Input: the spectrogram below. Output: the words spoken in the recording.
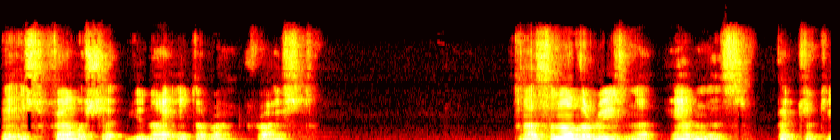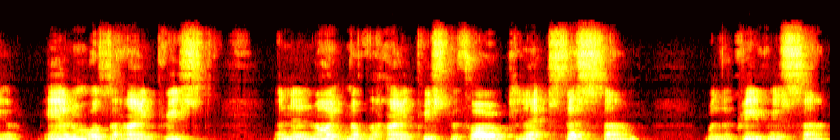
it is fellowship united around Christ. That's another reason that Aaron is pictured here. Aaron was the high priest, and the anointing of the high priest with oil connects this psalm with the previous psalm.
